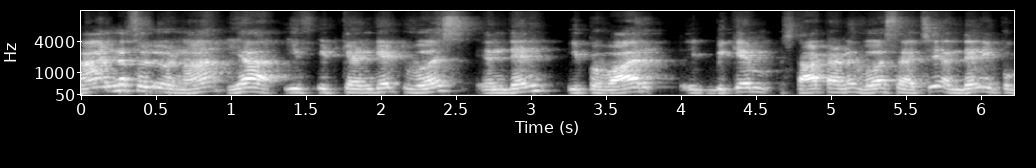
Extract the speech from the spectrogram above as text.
நான் என்ன சொல்லுவேன்னா yeah if it can get worse and then இப்ப வார் இட் பிகேம் ஸ்டார்ட் ஆன வர்ஸ் ஆச்சு அண்ட் தென் இப்போ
